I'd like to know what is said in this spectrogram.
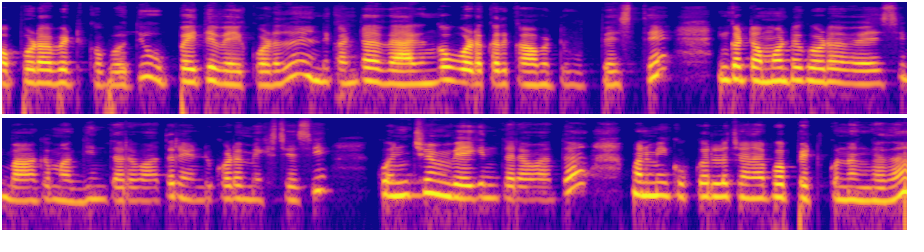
పప్పు ఉడకబెట్టుకోపోతే అయితే వేయకూడదు. ఎందుకంటే అది వేగంగా ఉడకదు కాబట్టి ఉప్పు వేస్తే ఇంకా టమాటో కూడా వేసి బాగా మగ్గిన తర్వాత రెండు కూడా మిక్స్ చేసి కొంచెం వేగిన తర్వాత మనం ఈ కుక్కర్‌లో శనగపప్పు పెట్టుకున్నాం కదా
